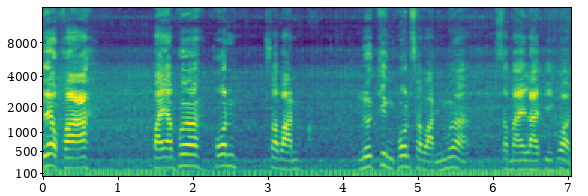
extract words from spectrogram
เลี้ยวขวาไปอำเภอพลสวรรค์ หรือกิ่งพลสวรรค์เมื่อสมัยหลายปีก่อน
